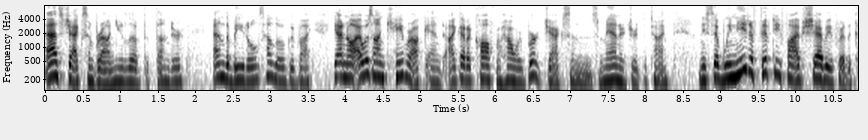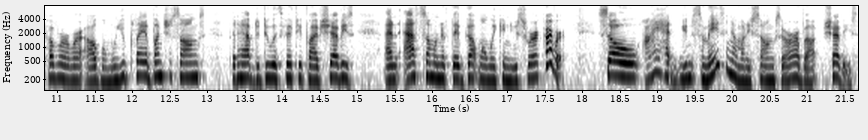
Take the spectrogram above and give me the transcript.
That's Jackson Browne. You love the Thunder and the Beatles. Hello, goodbye. Yeah, no, I was on K Rock and I got a call from Howard Burke, Jackson's manager at the time. And he said, We need a 55 Chevy for the cover of our album. Will you play a bunch of songs that have to do with 55 Chevys and ask someone if they've got one we can use for a cover? So I had, you know, it's amazing how many songs there are about Chevys.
